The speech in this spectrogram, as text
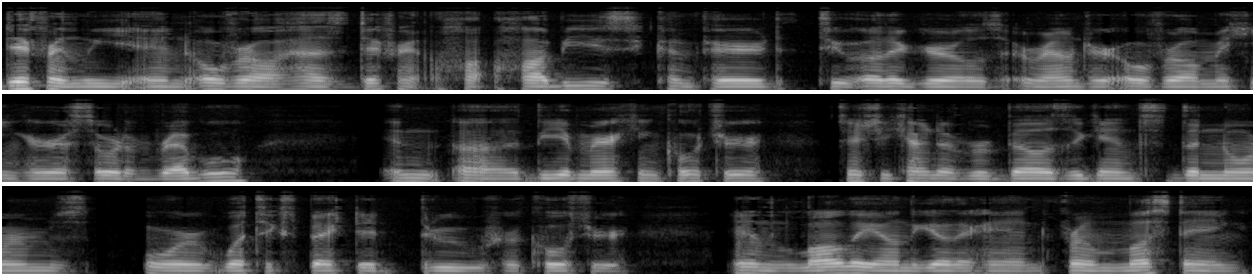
differently and overall has different ho hobbies compared to other girls around her overall making her a sort of rebel in uh, the American culture since she kind of rebels against the norms or what's expected through her culture. And Lale, on the other hand, from Mustang,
